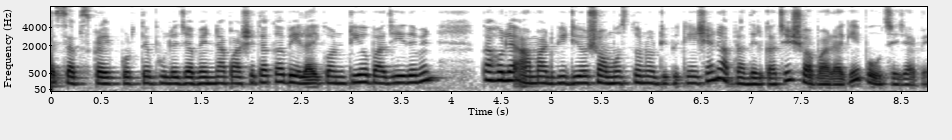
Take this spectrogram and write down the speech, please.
আর সাবস্ক্রাইব করতে ভুলে যাবেন না। পাশে থাকা বেল আইকনটিও বাজিয়ে দেবেন, তাহলে আমার ভিডিও সমস্ত নোটিফিকেশান আপনাদের কাছে সবার আগে পৌঁছে যাবে।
